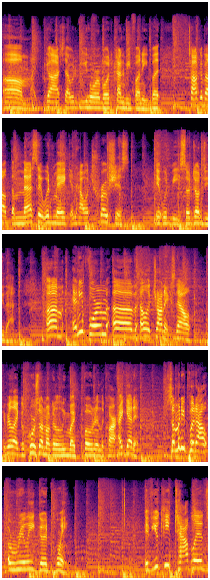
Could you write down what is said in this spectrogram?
Oh my gosh, that would be horrible. It'd kind of be funny, but talk about the mess it would make and how atrocious it would be. So don't do that. Um, any form of electronics. Now, if you're like, of course I'm not going to leave my phone in the car. I get it. Somebody put out a really good point. If you keep tablets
